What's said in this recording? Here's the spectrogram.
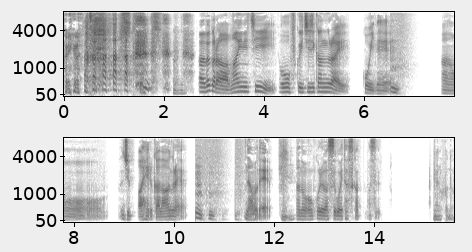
ご いな。うだから、毎日往復1時間ぐらい漕いで、うんあのー、10%減るかなぐらいうんうん。なので、うんあのーこれはすごい助かってます。なるほど。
